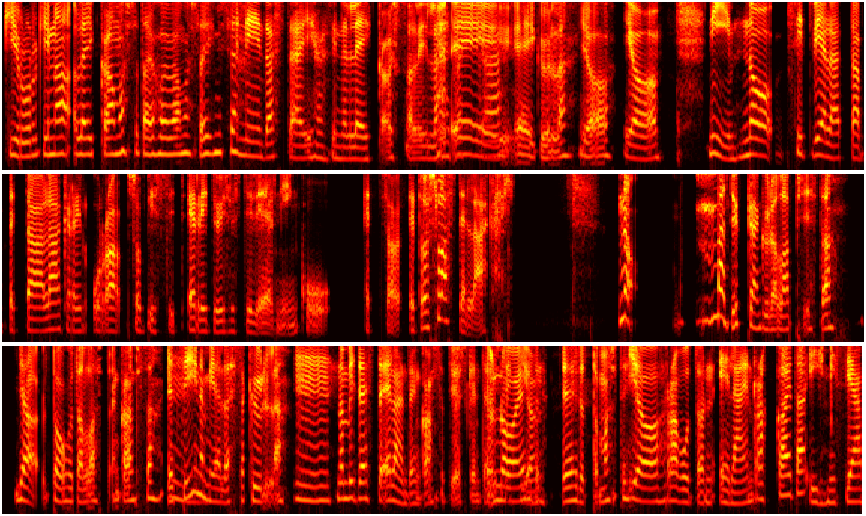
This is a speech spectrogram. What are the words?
kirurgina leikkaamassa tai hoivaamassa ihmisiä. Niin, tästä ei ihan sinne leikkaussaliin lähetäkään. Ei, ei kyllä, joo. Joo. Niin, no sitten vielä, että, että lääkärin ura sopisi sit erityisesti vielä niin kuin, että, että olisi lastenlääkäri. Mä tykkään kyllä lapsista ja touhuta lasten kanssa. Et Mm. siinä mielessä kyllä. Mm, no miten sitten eläinten kanssa työskentely? No ehdot, on. ehdottomasti. Joo, ravut on eläinrakkaita ihmisiä.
